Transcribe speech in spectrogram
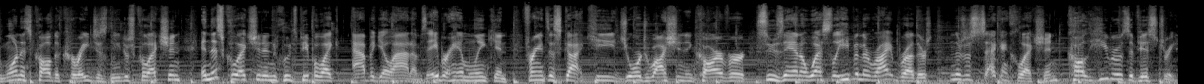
One is called the Courageous Leaders Collection, and this collection includes people like Abigail Adams, Abraham Lincoln, Francis Scott Key, George Washington Carver, Susanna Wesley, even the Wright brothers. And there's a second collection called Heroes of History.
